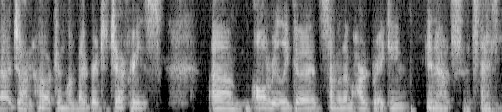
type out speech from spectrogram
uh, John Hook, and one by Bridget Jeffries. Um, all really good. Some of them heartbreaking. You know, it's it's nice.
